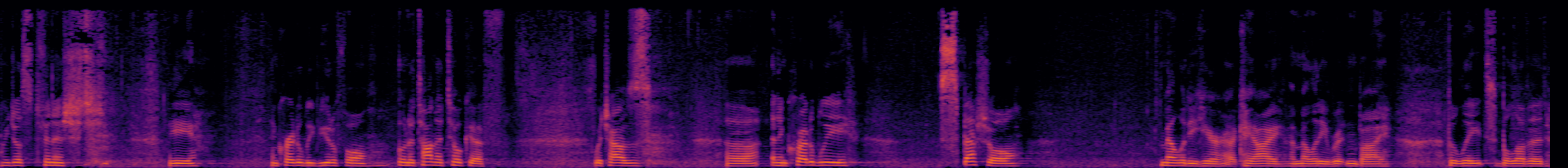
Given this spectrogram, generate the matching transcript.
We just finished the incredibly beautiful Unatana Tokef, which has uh, an incredibly special melody here at KI, the melody written by the late beloved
